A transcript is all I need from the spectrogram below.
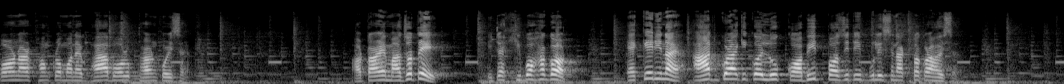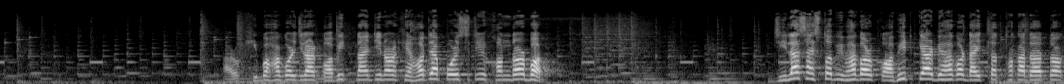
কৰোণাৰ সংক্ৰমণে ভয়াৱহ ৰূপ ধাৰণ কৰিছে। আৰু তাৰে মাজতেই এতিয়া শিৱসাগৰত একেদিনাই আঠগৰাকীকৈ লোক কভিড পজিটিভ বুলি চিনাক্ত কৰা হৈছে। আৰু শিৱসাগৰ জিলাৰ কভিড নাইণ্টিনৰ শেহতীয়া পৰিস্থিতিৰ সন্দৰ্ভত জিলা স্বাস্থ্য বিভাগৰ কভিড কেয়াৰ বিভাগৰ দায়িত্বত থকা দত্তক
